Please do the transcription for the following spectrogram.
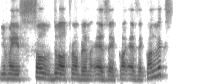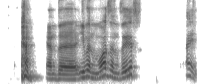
You may solve dual problem as a as a convex, and uh, even more than this, I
